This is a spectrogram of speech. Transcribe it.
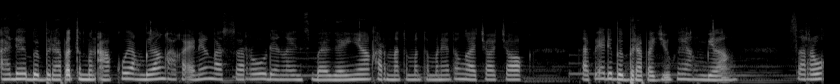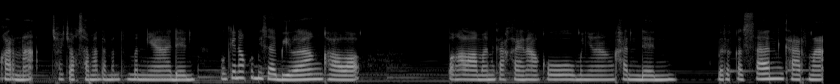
ada beberapa teman aku yang bilang KKN-nya nggak seru dan lain sebagainya karena teman-temannya tuh nggak cocok. Tapi ada beberapa juga yang bilang seru karena cocok sama teman-temannya. Dan mungkin aku bisa bilang kalau pengalaman KKN aku menyenangkan dan berkesan karena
